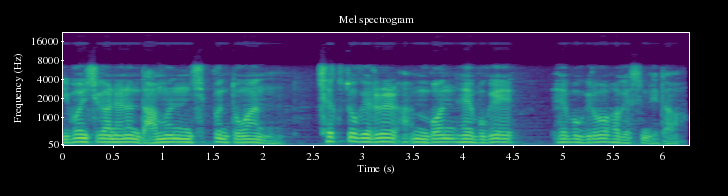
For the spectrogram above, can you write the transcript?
이번 시간에는 남은 10분 동안 책 소개를 한번 해보게, 해보기로 하겠습니다.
